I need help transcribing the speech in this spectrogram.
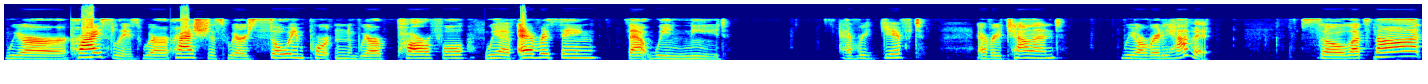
we are priceless. We are precious. We are so important. We are powerful. We have everything that we need. Every gift, every talent, we already have it. So let's not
